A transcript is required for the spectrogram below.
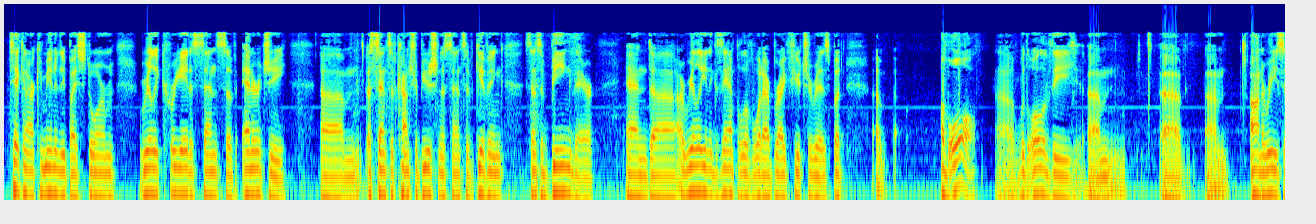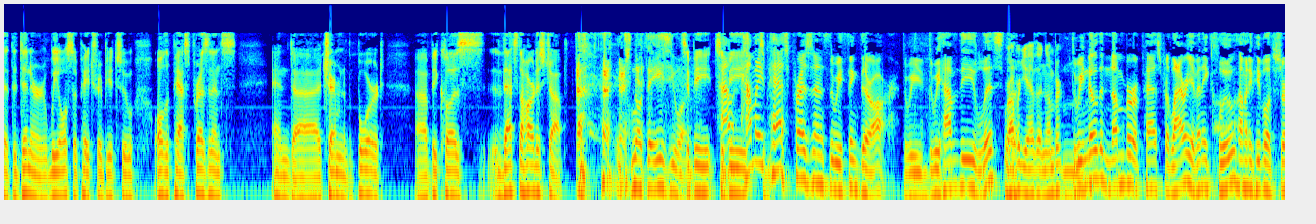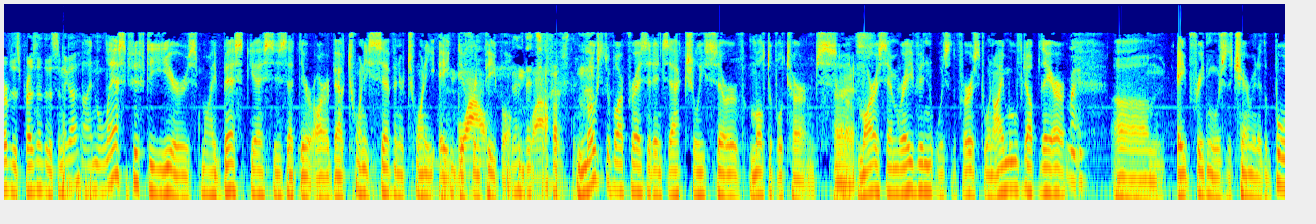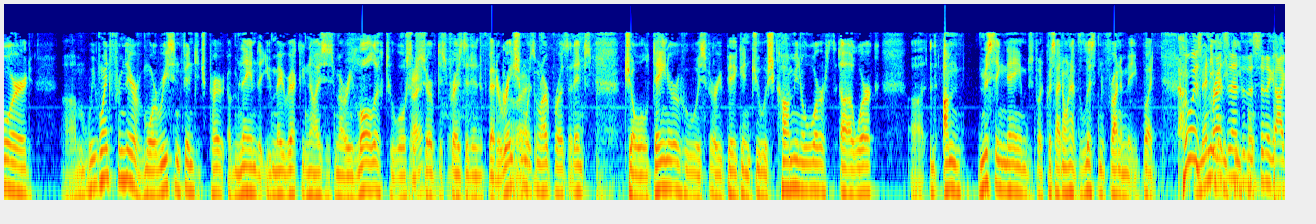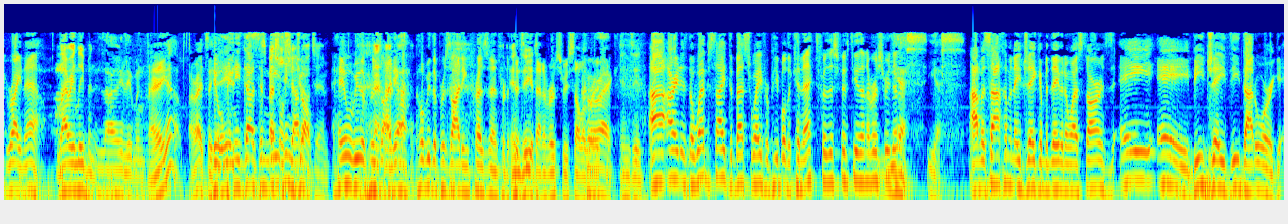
taken our community by storm, really create a sense of energy, um, a sense of contribution, a sense of giving, a sense of being there, and uh, are really an example of what our bright future is. But uh, of all, uh, with all of the um, uh, um, honorees at the dinner, we also pay tribute to all the past presidents and uh, chairman of the board. Uh, because that's the hardest job It's not the easy one. to be to how, be. how many past presidents do we think there are? Do we do we have the list? Robert, you have that number? do we know the number of past? For Larry, have any clue how many people have served as president of the synagogue? Uh, in the last 50 years, my best guess is that there are about 27 or 28 different Wow. people. Wow. Most of our presidents actually serve multiple terms. All right. Uh, Morris M. Raven was the first when I moved up there. Right. Um, Abe Friedman was the chairman of the board. Um, we went from there. A more recent vintage per, a name that you may recognize is Murray Laulicht, who also Right. served as president of Federation, was one of our presidents. Joel Daner, who was very big in Jewish communal worth, uh, work. Uh, I'm missing names because I don't have the list in front of me. But Who is many, many president of the synagogue right now? Larry Liebman. Larry Lehman. There you go. All right, so he'll And he does an Special amazing shout job. out to him. he will be the presiding Yeah. he'll be the presiding president for the 50th anniversary celebration. Correct. Indeed. Uh, all right, is the website the best way for people to connect for this 50th anniversary dinner? Yes, yes. Abbas Achim and A. Jacob and David in West Orange. AABJD.org.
